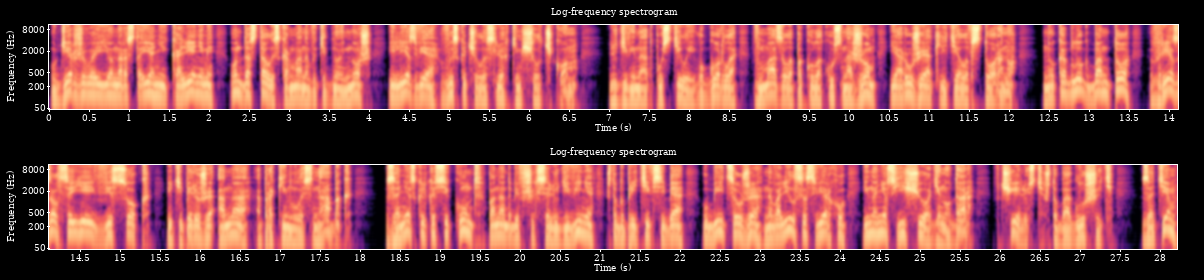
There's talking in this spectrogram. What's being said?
Удерживая ее на расстоянии коленями, он достал из кармана выкидной нож, и лезвие выскочило с легким щелчком. Людивина отпустила его горло, вмазала по кулаку с ножом, и оружие отлетело в сторону. Но каблук Банто врезался ей в висок, и теперь уже она опрокинулась на бок — за несколько секунд, понадобившихся Людивине, чтобы прийти в себя, убийца уже навалился сверху и нанес еще один удар — в челюсть, чтобы оглушить. Затем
